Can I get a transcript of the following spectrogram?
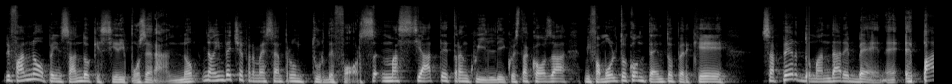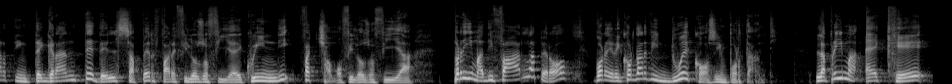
Le fanno pensando che si riposeranno. No, invece per me è sempre un tour de force, ma siate tranquilli, questa cosa mi fa molto contento perché Saper domandare bene è parte integrante del saper fare filosofia e quindi facciamo filosofia. Prima di farla però vorrei ricordarvi due cose importanti. La prima è che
